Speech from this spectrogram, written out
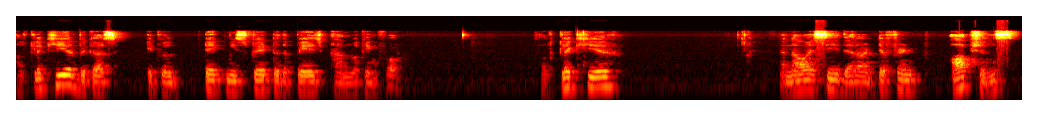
I'll click here because it will take me straight to the page I'm looking for. So I'll click here and now I see there are different options.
